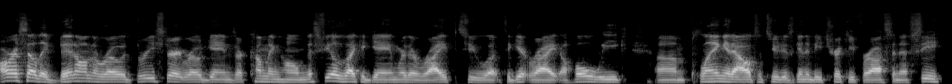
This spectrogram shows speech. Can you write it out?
RSL, they've been on the road, three straight road games. They're coming home. This feels like a game where they're ripe to uh, to get right. A whole week um, playing at altitude is going to be tricky for Austin FC.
